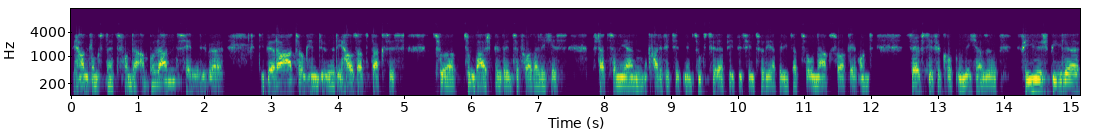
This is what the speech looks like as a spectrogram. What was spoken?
Behandlungsnetz von der Ambulanz hin über die Beratung, hin über die Hausarztpraxis zur, zum Beispiel, wenn es erforderlich ist, stationären qualifizierten Entzugstherapie bis hin zur Rehabilitation, Nachsorge und Selbsthilfegruppen nicht. Also viele Spieler,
